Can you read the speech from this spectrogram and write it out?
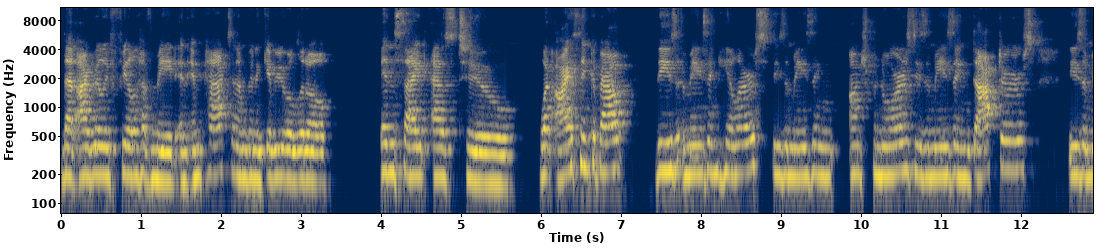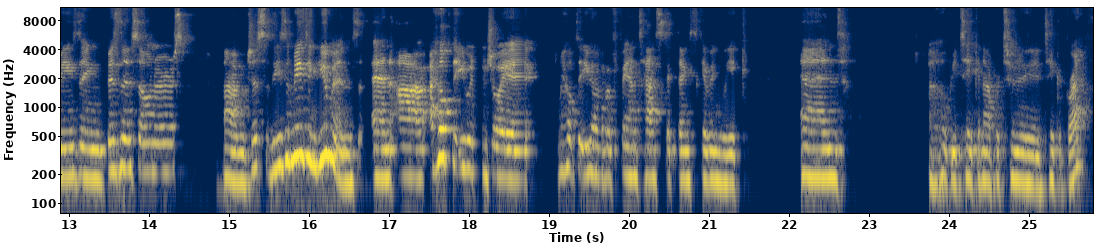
that I really feel have made an impact. And I'm going to give you a little insight as to what I think about these amazing healers, these amazing entrepreneurs, these amazing doctors, these amazing business owners, um, just these amazing humans. And uh, I hope that you enjoy it. I hope that you have a fantastic Thanksgiving week. And I hope you take an opportunity to take a breath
